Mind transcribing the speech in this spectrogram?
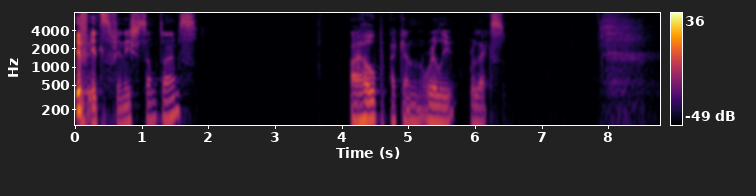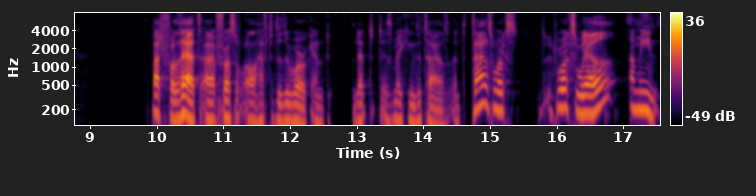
if it's finished sometimes I hope I can really relax But for that, I first of all have to do the work, and that is making the tiles. And the tiles works. It works well. I mean,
